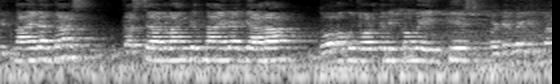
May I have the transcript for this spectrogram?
कितना आएगा? दस। दस से अगला अंक कितना आएगा? ग्यारह। दोनों को जोड़ के लिखोगे इक्कीस, बटे में कितना?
